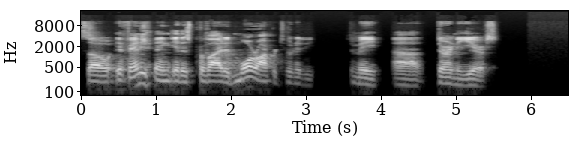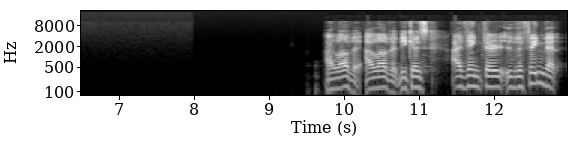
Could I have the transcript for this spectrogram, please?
So if anything, it has provided more opportunity to me uh, during the years. I love it. I love it because I think there the thing that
